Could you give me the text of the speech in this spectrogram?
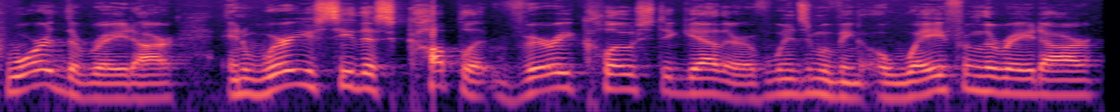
toward the radar and where you see this couplet very close together of winds moving away from the radar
